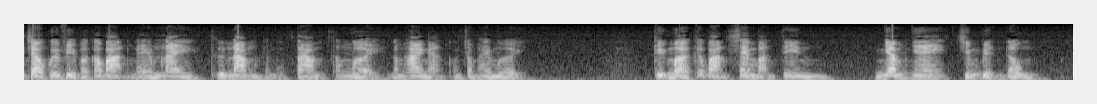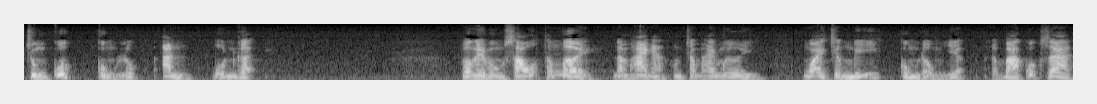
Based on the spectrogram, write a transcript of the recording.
Kính chào quý vị và các bạn ngày hôm nay thứ năm ngày 8 tháng 10 năm 2020. Kính mời các bạn xem bản tin Nhăm nhe chiếm Biển Đông, Trung Quốc cùng lúc ăn bốn gậy. Vào ngày 6 tháng 10 năm 2020, Ngoại trưởng Mỹ cùng đồng nhiệm là ba quốc gia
